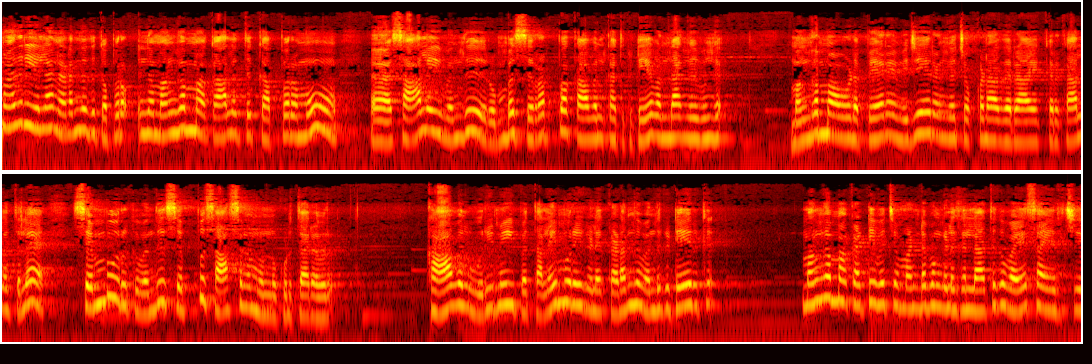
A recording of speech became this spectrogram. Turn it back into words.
மாதிரி எல்லாம் நடந்ததுக்கு அப்புறம் இந்த மங்கம்மா காலத்துக்கு அப்புறமும் சாலை வந்து ரொம்ப சிறப்பாக காவல் காத்துக்கிட்டே வந்தாங்க இவங்க. மங்கம்மாவோட பேரன் விஜயரங்க சொக்கநாத ராயக்கர் காலத்துல செம்பூருக்கு வந்து செப்பு சாசனம் ஒன்று கொடுத்தார் அவர். காவல் உரிமை இப்போ தலைமுறைகளை கடந்து வந்துக்கிட்டே இருக்கு. மங்கம்மா கட்டி வச்ச மண்டபங்களுக்கு எல்லாத்துக்கும் வயசாயிருச்சு.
